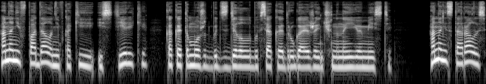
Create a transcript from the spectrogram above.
Она не впадала ни в какие истерики, как это, может быть, сделала бы всякая другая женщина на ее месте. Она не старалась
